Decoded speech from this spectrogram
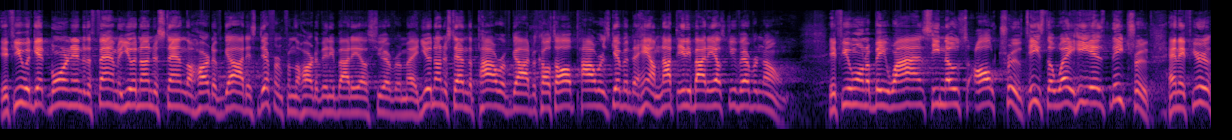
If you would get born into the family, you would understand the heart of God. It's different from the heart of anybody else you ever made. You'd understand the power of God because all power is given to Him, not to anybody else you've ever known. If you want to be wise, He knows all truth. He's the way, He is the truth. And if you're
